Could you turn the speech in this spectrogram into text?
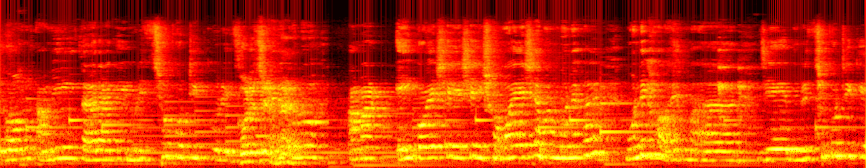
এবং আমি তার আগে মৃচ্ছকটিক করেছি হ্যাঁ। আমার এই বয়সে এসে এই সময় এসে আমার মনে হয় মনে হয় যে মৃচ্ছকটিকে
